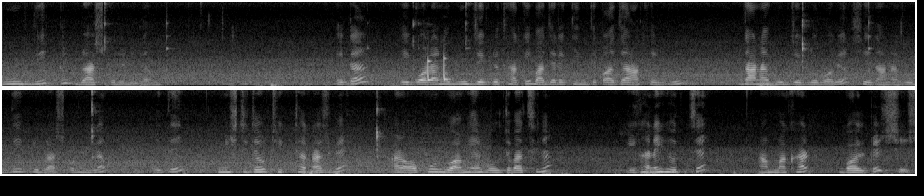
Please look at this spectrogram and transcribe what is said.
গুড় দিয়ে একটু ব্রাশ করে নিলাম। এটা এই গলানো গুড় যেগুলো থাকে, বাজারে কিনতে পাওয়া যায় আখের গুড়, দানা গুড় যেগুলো বলে, সেই দানা গুড় দিয়ে একটু ব্রাশ করে নিলাম। এতে মিষ্টিটাও ঠিকঠাক আসবে। আর অপূর্ব, আমি আর বলতে পারছি না, এখানেই হচ্ছে আম মাখার গল্পের শেষ।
